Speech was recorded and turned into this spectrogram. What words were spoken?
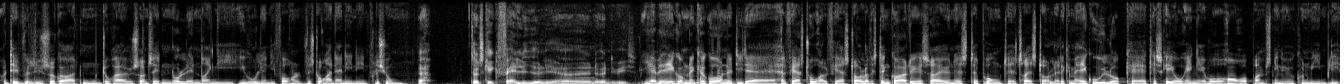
og det vil jo så gøre, at den, du har jo sådan set en nul ændring i, i olien i forhold, hvis du regner ind i inflationen. Ja. Så det skal ikke falde yderligere øh, nødvendigvis? Jeg ved ikke, om den kan gå under de der 70-72 dollar. Hvis den gør det, så er jo næste punkt øh, 60 dollar. Det kan man ikke udelukke, kan, kan ske afhængig af, hvor hård opbremsning i økonomien bliver.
